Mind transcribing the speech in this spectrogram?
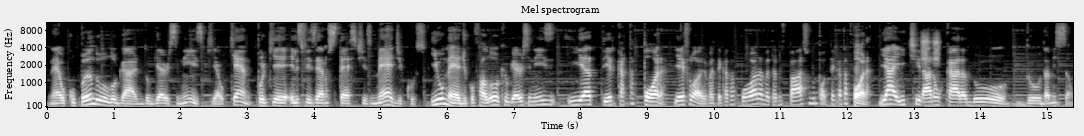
né, ocupando o lugar do Gary Sinise, que é o Ken, porque eles fizeram os testes médicos e o médico falou que o Gary Sinise ia ter catapora. E aí falou, olha, vai ter catapora, vai estar no espaço, não pode ter catapora. E aí tiraram o cara do, do da missão.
